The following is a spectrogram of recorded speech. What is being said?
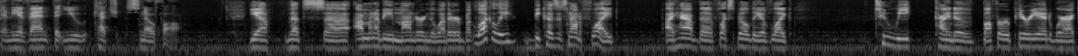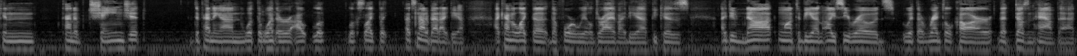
In the event that you catch snowfall. Yeah, that's. Uh, I'm going to be monitoring the weather, but luckily because it's not a flight, I have the flexibility of like two week kind of buffer period where I can kind of change it depending on what the Mm-hmm. weather outlook looks like. But that's not a bad idea. I kind of like the the four wheel drive idea because I do not want to be on icy roads with a rental car that doesn't have that.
